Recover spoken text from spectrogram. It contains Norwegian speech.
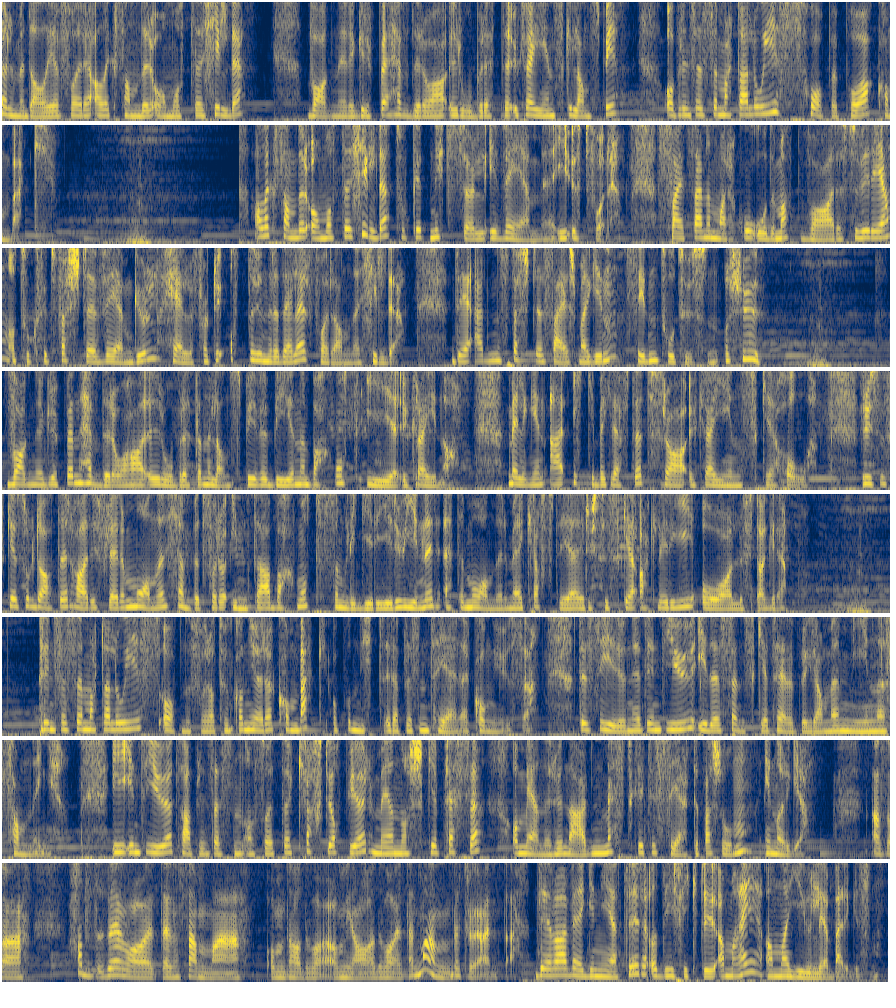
sølvmedalje for Alexander Aamodt Kilde. Wagner-gruppe hevder å ha erobret ukrainsk landsby. Og prinsesse Märtha Louise håper på comeback. Alexander Aamodt Kilde tok et nytt sølv i VM i utfor. Sveitseren Marco Odematt var suveren og tok sitt første VM-gull, hele 48 hundredeler foran Kilde. Det er den største seiersmarginen siden 2007. Wagner-gruppen hevder å ha erobret en landsby ved byen Bakhmut i Ukraina. Meldingen er ikke bekreftet fra ukrainsk hold. Russiske soldater har i flere måneder kjempet for å innta Bakhmut, som ligger i ruiner etter måneder med kraftige russiske artilleri og luftangrep. Prinsesse Märtha Louise åpner for at hun kan gjøre comeback og på nytt representere kongehuset. Det sier hun i et intervju i det svenske TV-programmet Min sanning. I intervjuet tar prinsessen også et kraftig oppgjør med norsk presse, og mener hun er den mest kritiserte personen i Norge. Altså, hadde det vært den samme om, hadde vært, om jeg hadde vært en mann? Det tror jeg ikke. Det var VG nyheter, og de fikk du av meg, Anna Julie Bergesen.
